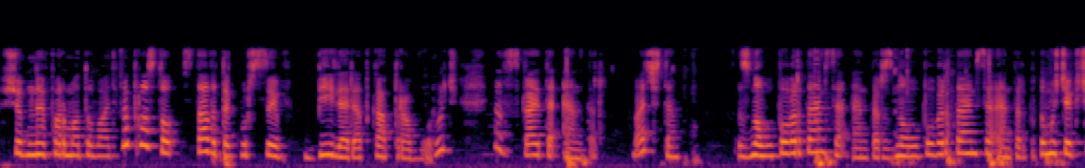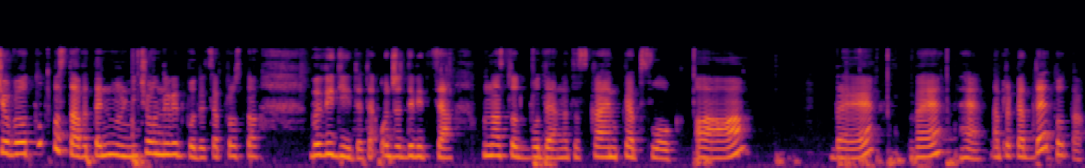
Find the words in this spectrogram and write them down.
щоб не форматувати, ви просто ставите курсив біля рядка праворуч і натискаєте Enter. Бачите? Знову повертаємося, Enter, знову повертаємося, Enter. Тому що якщо ви отут поставите, ну нічого не відбудеться, просто ви відійдете. Отже, дивіться, у нас тут буде, натискаємо Caps Lock А, Б, В, Г. Наприклад, Д, то так.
